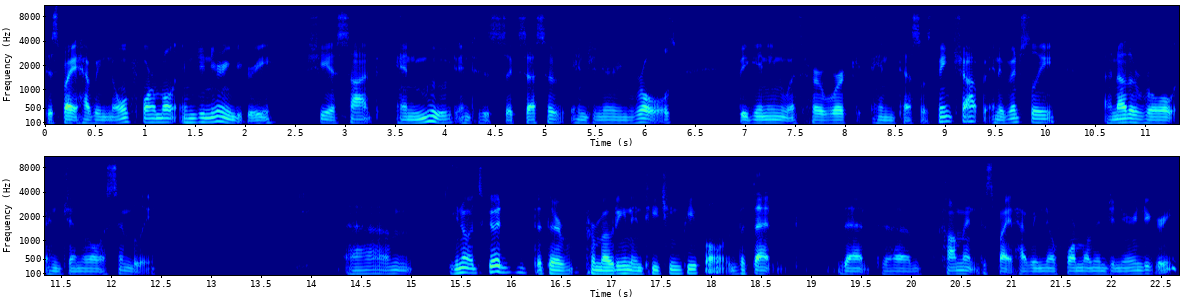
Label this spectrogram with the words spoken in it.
despite having no formal engineering degree, she has sought and moved into successive engineering roles, beginning with her work in Tesla's paint shop and eventually another role in General Assembly. Um, you know, it's good that they're promoting and teaching people, but that that um, comment, despite having no formal engineering degree,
